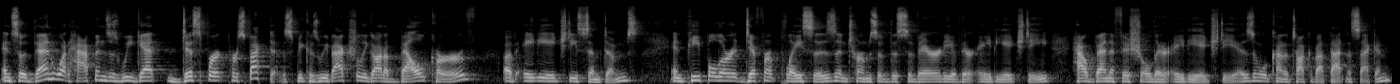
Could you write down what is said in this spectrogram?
And so then what happens is we get disparate perspectives because we've actually got a bell curve of ADHD symptoms, and people are at different places in terms of the severity of their ADHD, how beneficial their ADHD is, and we'll kind of talk about that in a second.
